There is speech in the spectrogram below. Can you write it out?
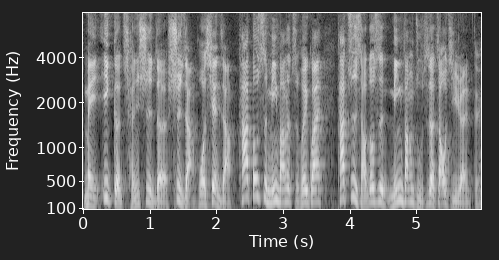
每一个城市的市长或县长，他都是民防的指挥官，他至少都是民防组织的召集人。对，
